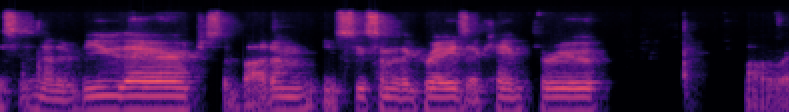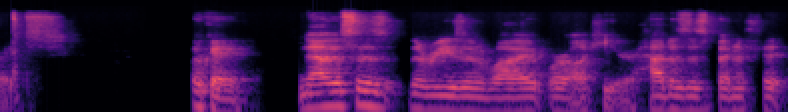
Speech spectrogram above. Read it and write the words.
This is another view there, just the bottom. You see some of the grades that came through. All right. Okay, now this is the reason why we're all here. How does this benefit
